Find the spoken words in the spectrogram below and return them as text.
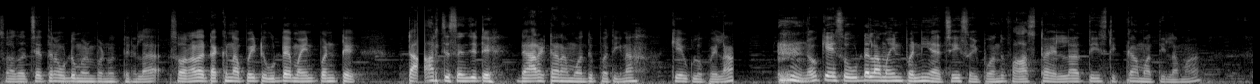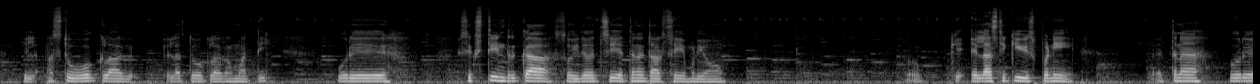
ஸோ அதை வச்சு எத்தனை உட்டு மைண்ட் பண்ண தெரியல. ஸோ அதனால் டக்குன்னு நான் போயிட்டு உட்டை மைண்ட் பண்ணிட்டு டார்ச் செஞ்சுட்டு டேரெக்டாக நம்ம வந்து பார்த்திங்கன்னா கேவுக்குள்ளே போயிடலாம். ஓகே ஸோ உட்டெல்லாம் மைண்ட் பண்ணியாச்சு. ஸோ இப்போ வந்து ஃபாஸ்ட்டாக எல்லாத்தையும் ஸ்டிக்காக மாற்றிடலாமா இல்லை ஃபஸ்ட்டு ஓ கிளாக் எல்லாத்தையும் ஓ கிளாகாக மாற்றி ஒரு சிக்ஸ்டீன் இருக்கா? ஸோ இதை வச்சு எத்தனை டார்ச் செய்ய முடியும்? ஓகே எல்லா ஸ்டிக்கையும் யூஸ் பண்ணி எத்தனை ஒரு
